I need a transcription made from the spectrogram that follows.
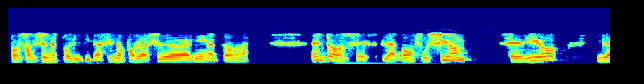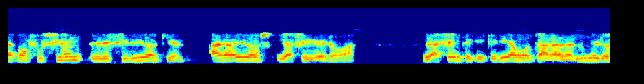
por facciones políticas, sino por la ciudadanía toda. Entonces, la confusión se dio y la confusión le sirvió a quién? A Gaidos y a Figueroa la gente que quería votar a la número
